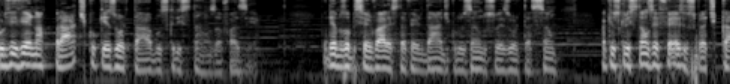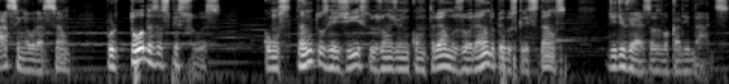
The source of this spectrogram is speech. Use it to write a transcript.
por viver na prática o que exortava os cristãos a fazer. Podemos observar esta verdade cruzando sua exortação a que os cristãos efésios praticassem a oração por todas as pessoas, com os tantos registros onde o encontramos orando pelos cristãos de diversas localidades.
